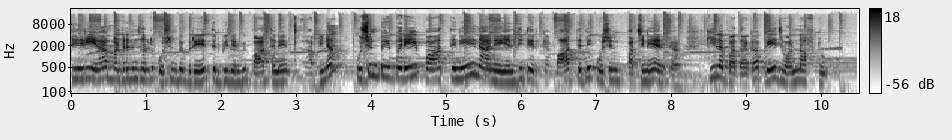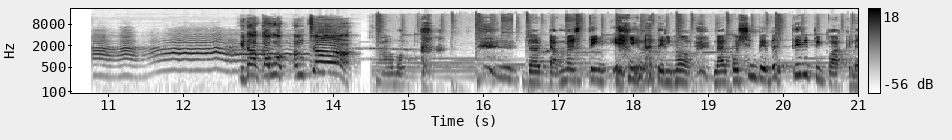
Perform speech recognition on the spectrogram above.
சரி என்ன பண்ணுறதுன்னு சொல்லிட்டு கொஷின் பேப்பரே திருப்பி திருப்பி பார்த்துனேன் அப்படின்னா கொஷின் பேப்பரே பார்த்துனே நான் எழுதிட்டு இருக்கேன். பார்த்துட்டு கொஷின் பச்சுனே இருக்கேன் கீழே பார்த்தாக்கா பேஜ் ஒன் ஆஃப் டூ இதா கவு அம்சம் ஆமாம் த டம்மஸ்ட் திங் என்ன தெரியுமா? நான் கொஷின் பேப்பர் திருப்பி பார்க்கல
